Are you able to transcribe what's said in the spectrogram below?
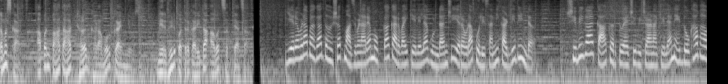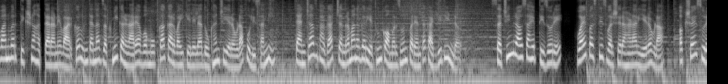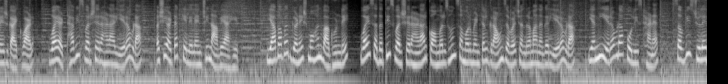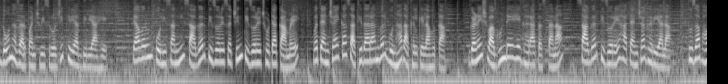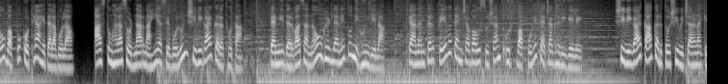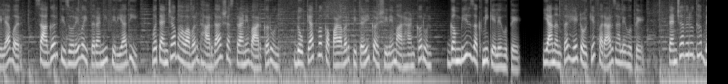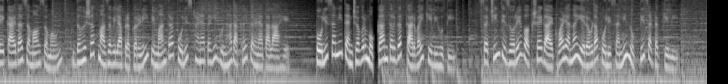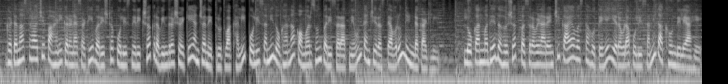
नमस्कार. आपण पाहत आहात ठळक घडामोड क्राईम न्यूज. निर्भीड पत्रकारिता आवत सत्याचा. येरवडा भागात दहशत माजविणाऱ्या मोक्का कारवाई केलेल्या गुंडांची येरवडा पोलिसांनी काढली धिंड. शिवीगाळ का करतो याची विचारणा केल्याने दोघा भावांवर तीक्ष्ण हत्याराने वार करून त्यांना जखमी करणाऱ्या व मोक्का कारवाई केलेल्या दोघांची येरवडा पोलिसांनी त्यांच्याच भागात चंद्रमानगर येथून कॉमर पर्यंत काढली धिंड. सचिन रावसाहेब तिजोरे वय पस्तीस वर्षे राहणार येरवडा अक्षय सुरेश गायकवाड वय अठ्ठावीस वर्षे राहणार येरवडा अशी अटक केलेल्यांची नावे आहेत. याबाबत गणेश मोहन वाघुंडे वय सदतीस वर्षे राहणार कॉमर झोन समोर मेंटल ग्राउंड जवळ चंद्रमानगर येरवडा यांनी येरवडा पोलीस ठाण्यात सव्वीस जुलै दोन हजार पंचवीस रोजी फिर्याद दिली आहे. त्यावरून पोलिसांनी सागर तिजोरे सचिन तिजोरे छोट्या कांबळे व त्यांच्या एका साथीदारांवर गुन्हा दाखल केला होता. गणेश वाघुंडे हे घरात असताना सागर तिजोरे हा त्यांच्या घरी आला. तुझा भाऊ बाप्पू कोठे आहे त्याला बोलाव. आज तुम्हाला सोडणार नाही असे बोलून शिवीगाळ करत होता. त्यांनी दरवाजा न उघडल्याने तो निघून गेला. त्यानंतर ते व त्यांच्या भाऊ सुशांत उर्फ बापू हे त्याच्या घरी गेले. शिवीगाळ का करतोशी विचारणा केल्यावर सागर तिजोरे व इतरांनी फिर्यादी व त्यांच्या भावावर धारदार शस्त्राने वार करून डोक्यात व कपाळावर पितळी कळशीने मारहाण करून गंभीर जखमी केले होते. यानंतर हे टोळके फरार झाले होते. त्यांच्याविरुद्ध बेकायदा जमाव जमवून दहशत माजविल्याप्रकरणी विमानतळ पोलीस ठाण्यातही गुन्हा दाखल करण्यात आला आहे. पोलिसांनी त्यांच्यावर मोक्का अंतर्गत कारवाई केली होती. सचिन तिजोरे व अक्षय गायकवाड यांना येरवडा पोलिसांनी नुकतीच अटक केली. घटनास्थळाची पाहणी करण्यासाठी वरिष्ठ पोलीस निरीक्षक रवींद्र शेळके यांच्या नेतृत्वाखाली पोलिसांनी दोघांना कॉमर्झोन परिसरात नेऊन त्यांची रस्त्यावरून धिंड काढली. लोकांमध्ये दहशत पसरविणाऱ्यांची काय अवस्था होते हे येरवडा पोलिसांनी दाखवून दिले आहे.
